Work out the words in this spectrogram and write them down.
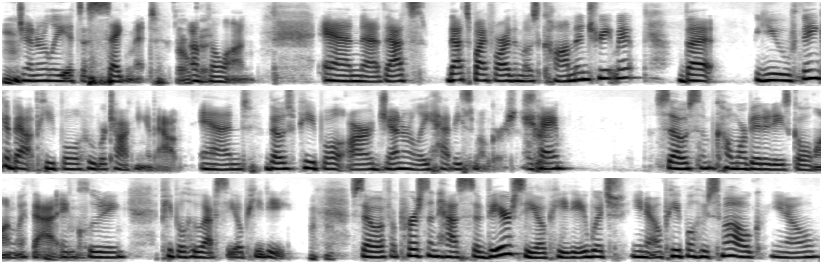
Hmm. Generally, it's a segment okay. of the lung, and uh, that's that's by far the most common treatment. But you think about people who we're talking about, and those people are generally heavy smokers. Okay. Sure. So, some comorbidities go along with that, mm-hmm. including people who have COPD. Mm-hmm. So, if a person has severe COPD, which, you know, people who smoke, you know,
